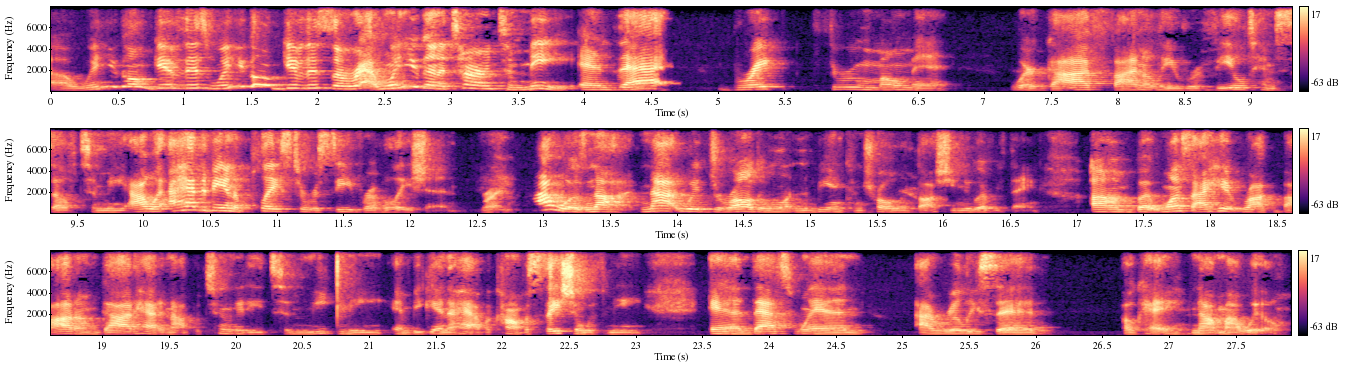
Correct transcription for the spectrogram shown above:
uh, when you gonna give this when you gonna give this a wrap? When you gonna turn to me? And that break through moment where God finally revealed himself to me. I, w- I had to be in a place to receive revelation. Right. I was not, not with Geralda wanting to be in control and thought she knew everything. Um, but once I hit rock bottom, God had an opportunity to meet me and begin to have a conversation with me. And that's when I really said, okay, not my will.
